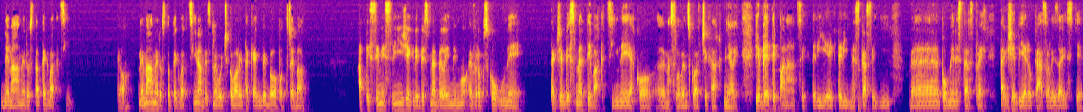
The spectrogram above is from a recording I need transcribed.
Nemáme dostatek vakcín. Jo? Nemáme dostatek vakcín, aby jsme očkovali tak, jak by bylo potřeba. A ty si myslíš, že kdyby jsme byli mimo Evropskou unii, takže by jsme ty vakcíny jako e, na Slovensku a v Čechách měli. Že by je ty panáci, který, který dneska sedí eh, po ministerstvech, takže by je dokázali zajistit.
